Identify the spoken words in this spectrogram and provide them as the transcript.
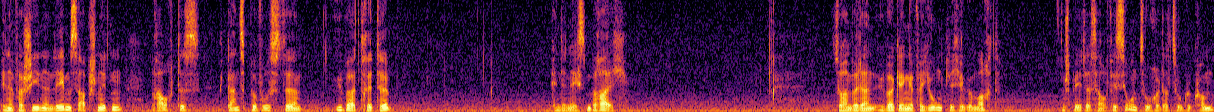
in den verschiedenen Lebensabschnitten braucht es ganz bewusste Übertritte in den nächsten Bereich. So haben wir dann Übergänge für Jugendliche gemacht und später ist auch Visionssuche dazu gekommen.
